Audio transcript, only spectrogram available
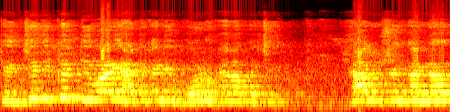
त्यांची देखील दिवाळी ह्या ठिकाणी गोड व्हायला पाहिजे. ह्या अनुषंगानं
